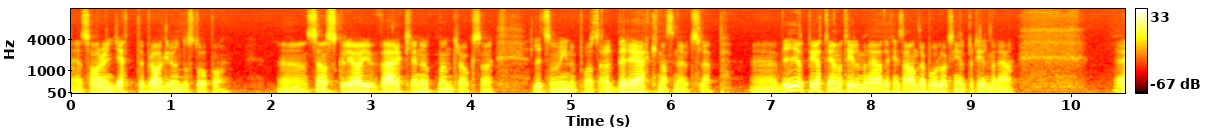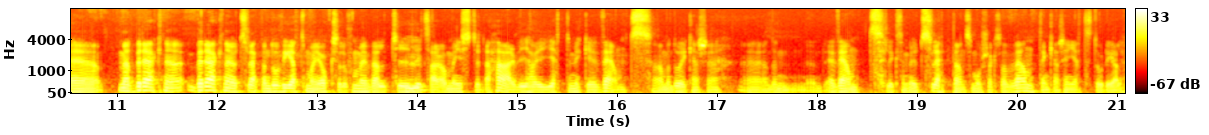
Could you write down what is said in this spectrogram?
Eh, så har du en jättebra grund att stå på. Eh, Sen skulle jag ju verkligen uppmuntra också, lite som vi var inne på, att beräkna sina utsläpp. Eh, vi hjälper jättegärna till med det, det finns andra bolag som hjälper till med det. Eh, Men att beräkna, beräkna utsläppen, då vet man ju också, då får man ju väldigt tydligt Mm. så här, ja men just det, det här, vi har ju jättemycket events. Ja men då är kanske eh, den, event, liksom utsläppen som orsakas av eventen kanske en jättestor del.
